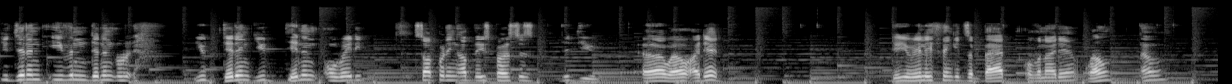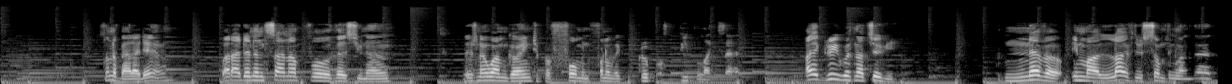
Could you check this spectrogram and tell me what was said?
You didn't even didn't you didn't you didn't already start putting up these posters, did you? Uh, well, I did. Do you really think it's a bad of an idea? Well, no. It's not a bad idea. But I didn't sign up for this, you know. There's no way I'm going to perform in front of a group of people like that. I agree with Natsuki. Never in my life do something like that.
